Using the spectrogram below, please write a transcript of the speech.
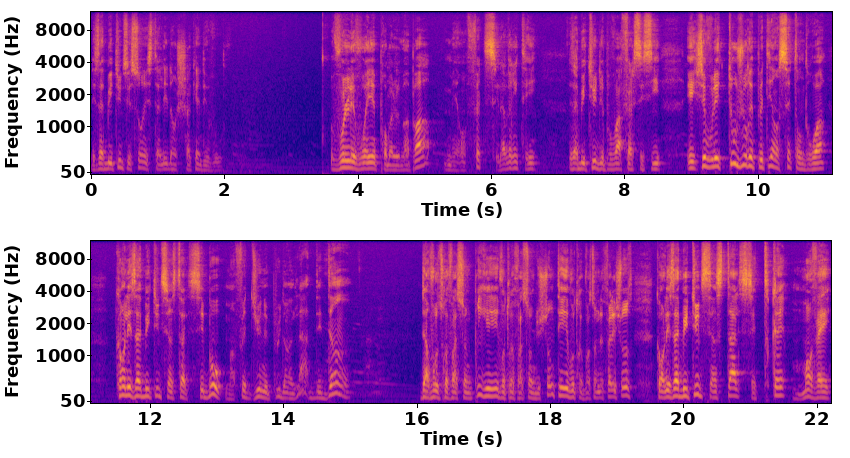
les habitudes se sont installées dans chacun de vous. Vous ne les voyez probablement pas, mais en fait, c'est la vérité. Les habitudes de pouvoir faire ceci. Et je voulais toujours répéter en cet endroit, quand les habitudes s'installent, c'est beau, mais en fait, Dieu n'est plus dans là, dedans dans votre façon de prier, votre façon de chanter, votre façon de faire les choses. Quand les habitudes s'installent, c'est très mauvais.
